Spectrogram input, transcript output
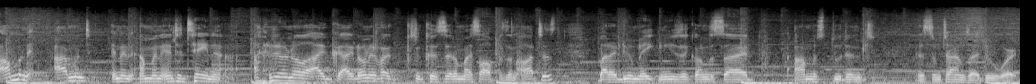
I'm an I'm an, an I'm an entertainer. I don't know. I, I don't know if I can consider myself as an artist, but I do make music on the side. I'm a student, and sometimes I do work.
